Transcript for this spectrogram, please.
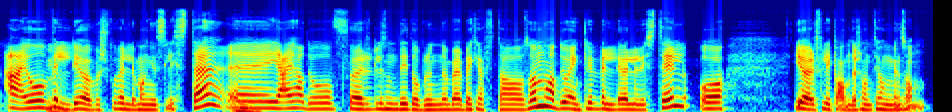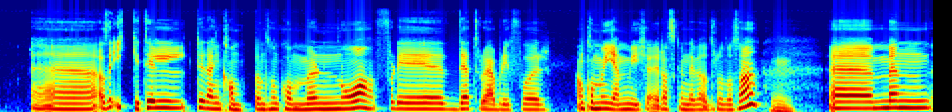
ja. Er jo Mm. veldig øverst på veldig manges liste. Mm. jeg hadde jo, før liksom, de dobbeltrundene ble bekrefta og sånn, hadde jo egentlig veldig veldig lyst til å gjøre Filippe Andersson til Hong Eh, altså ikke til, til den kampen som kommer nå, fordi det tror jeg blir for Han kommer jo hjem mye raskere enn det vi hadde trodd også. Eh, men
